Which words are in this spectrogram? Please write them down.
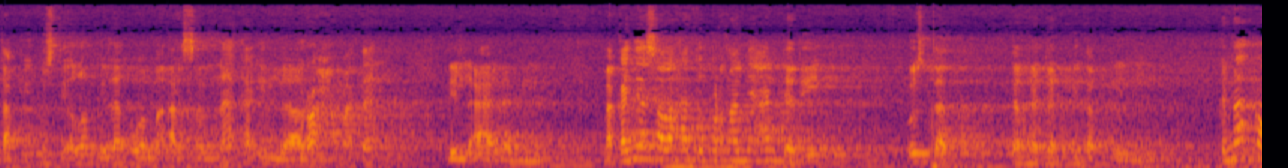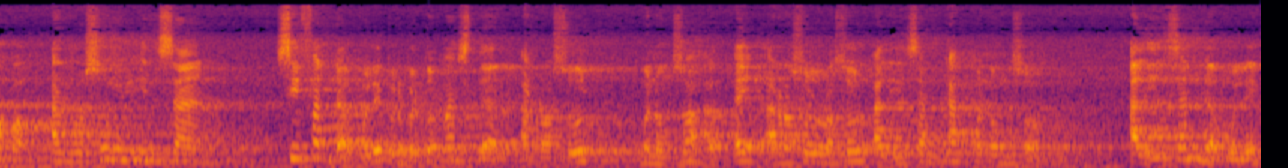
tapi Gusti Allah bilang wa ma arsalnaka illa rahmatan lil alamin. Makanya salah satu pertanyaan dari Ustadz terhadap kitab ini, kenapa kok ar-rasulul insan Sifat tidak boleh berbentuk masdar. Ar-Rasul menungso, eh Ar-Rasul Rasul al-insan kang menungso. Al-insan nggak boleh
